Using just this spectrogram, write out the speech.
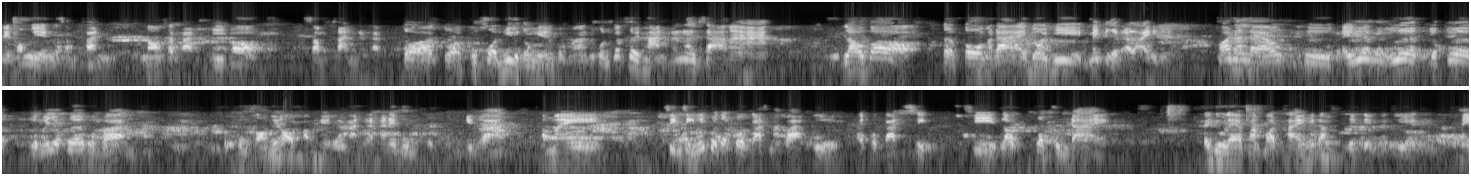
ในห้องเรียนก็สำคัญ นอกสถานที่ก็สำคัญนะครับ ตัวตัวทุกคนที่อยู่ตรงนี้ผมว่าทุกคนก็เคยผ่านการศึกษามา เราก็เติบโตมาได้โดยที่ไม่เกิดอะไร เพราะฉะนั้นแล้วคือไอ้เรื่องเลิกยกเลิกหรือไม่ยกเลิกผมว่าผมขอไม่ออกความเห็นแล้วกันแต่ถ้าในมุมผมผมคิดว่าทำไมสิ่งสิ่งที่ควรจะโฟกัสมากกว่าคือไปโฟกัสสิ่งที่เราควบคุมได้ ไปดูแลความปลอดภัยให้กับเด็ก ๆ นักเรียนให้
